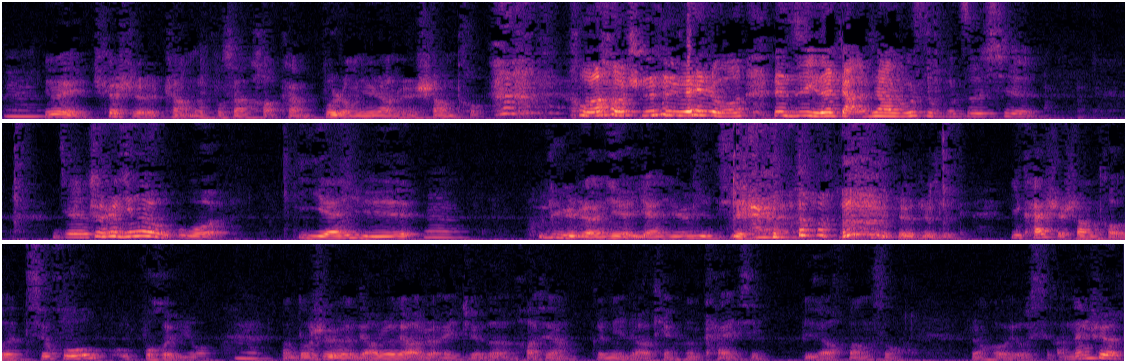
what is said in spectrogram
嗯，因为确实长得不算好看，不容易让人上头。胡老师，你为什么对自己的长相如此不自信？就是因为我严于嗯律人，也严于律己，这这这，一开始上头的几乎不会有，嗯啊，都是聊着聊着，哎，觉得好像跟你聊天很开心，比较放松，然后又喜欢，但是。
